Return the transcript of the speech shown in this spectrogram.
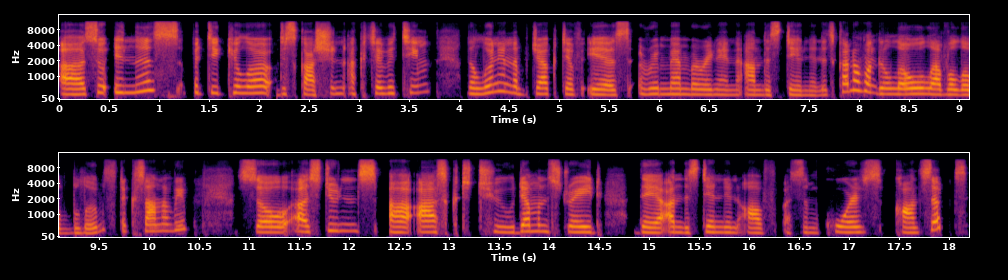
Uh, so in this particular discussion activity, the learning objective is remembering and understanding. It's kind of on the low level of Bloom's taxonomy. So uh, students are asked to demonstrate their understanding of uh, some course concepts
